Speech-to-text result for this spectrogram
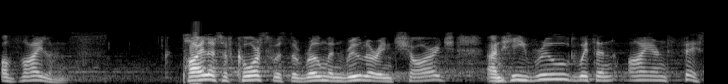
of violence. Pilate, of course, was the Roman ruler in charge, and he ruled with an iron fist.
